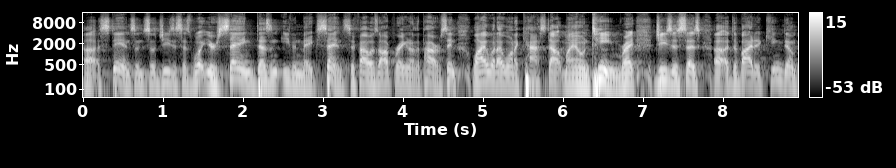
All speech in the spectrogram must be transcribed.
uh, stand. And so Jesus says, What you're saying doesn't even make sense. If I was operating under the power of Satan, why would I want to cast out my own team, right? Jesus says, uh, A divided kingdom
